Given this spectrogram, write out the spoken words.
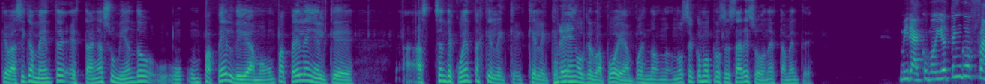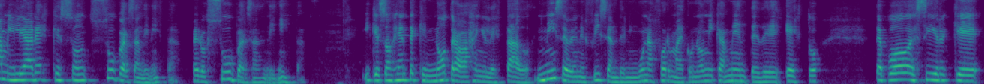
que básicamente están asumiendo un, papel, digamos, un papel en el que hacen de cuentas que le, le creen o que lo apoyan. Pues no, no sé cómo procesar eso, honestamente. Mira, como yo tengo familiares que son súper sandinistas, pero súper sandinistas, y que son gente que no trabaja en el Estado, ni se benefician de ninguna forma económicamente de esto, te puedo decir que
